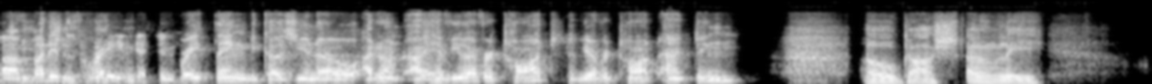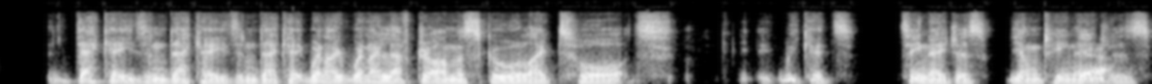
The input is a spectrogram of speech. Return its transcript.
Uh, but it's great. It's a great thing because you know I don't. I, have you ever taught? Have you ever taught acting? oh gosh, only decades and decades and decades. When I when I left drama school, I taught we kids, teenagers, young teenagers.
